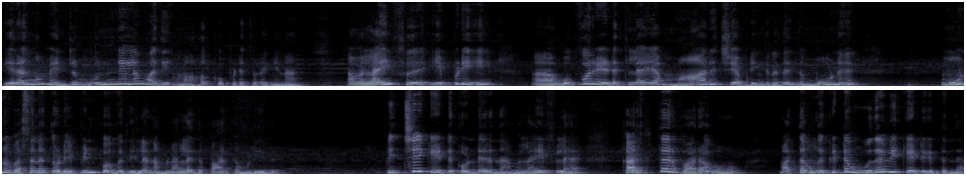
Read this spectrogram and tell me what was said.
இறங்கும் என்று முன்னிலும் அதிகமாக கூப்பிடத் தொடங்கினான். அவன் லைஃபு எப்படி ஒவ்வொரு இடத்துலையா மாறுச்சு அப்படிங்கிறது இந்த மூணு மூணு வசனத்துடைய பின்பகுதியில் நம்மளால் இதை பார்க்க முடியுது. பிச்சை கேட்டு கொண்டு இருந்த அவன் லைஃப்பில் கர்த்தர் வரவும் மற்றவங்க கிட்ட உதவி கேட்டுக்கிட்டு இருந்த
